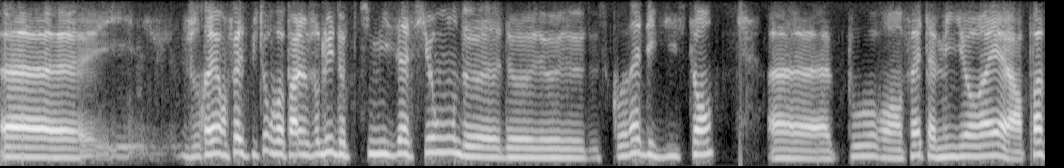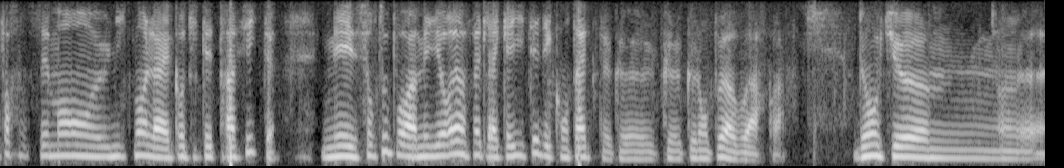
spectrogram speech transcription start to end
je voudrais en fait plutôt, on va parler aujourd'hui d'optimisation de, ce qu'on a d'existant euh, pour en fait améliorer, alors pas forcément uniquement la quantité de trafic, mais surtout pour améliorer en fait la qualité des contacts que, que, que l'on peut avoir quoi. Donc euh, euh,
